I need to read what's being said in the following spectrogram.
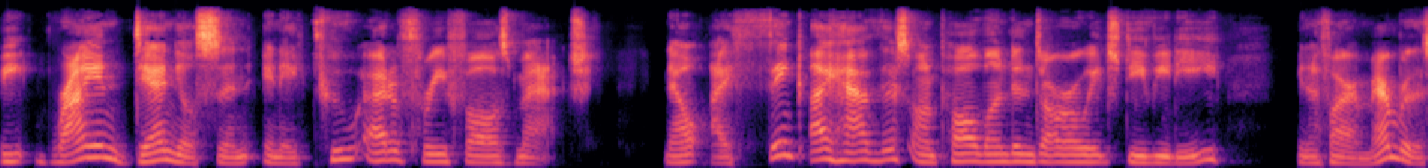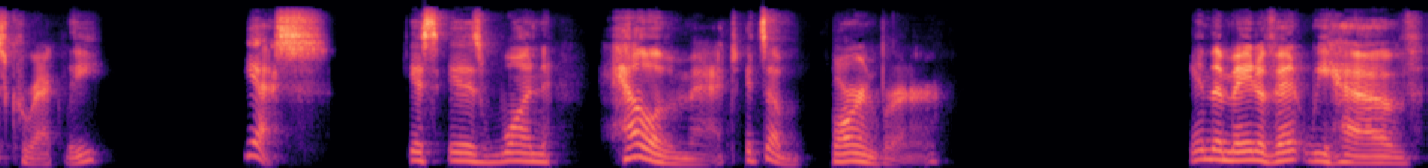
beat Brian Danielson in a two out of three falls match. Now, I think I have this on Paul London's ROH DVD, and if I remember this correctly, yes, this is one hell of a match. It's a barn burner. In the main event, we have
